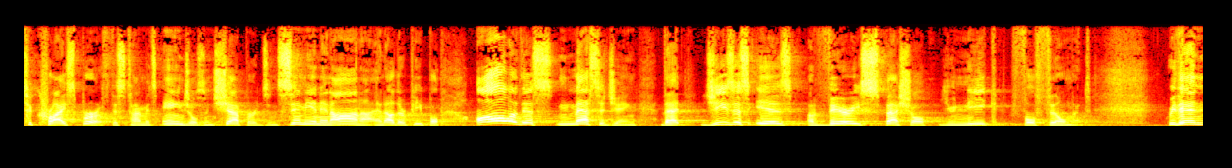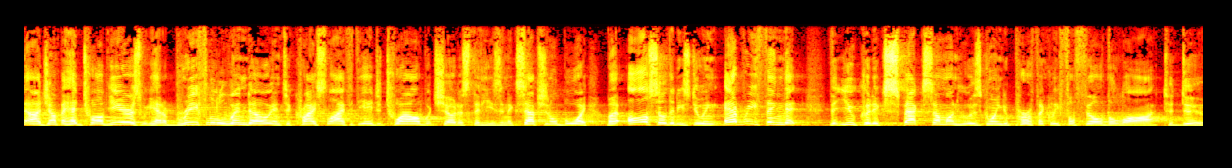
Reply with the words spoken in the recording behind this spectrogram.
to Christ's birth. This time it's angels and shepherds and Simeon and Anna and other people. All of this messaging that Jesus is a very special, unique fulfillment. We then uh, jump ahead 12 years. We had a brief little window into Christ's life at the age of 12, which showed us that he's an exceptional boy, but also that he's doing everything that that you could expect someone who is going to perfectly fulfill the law to do.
